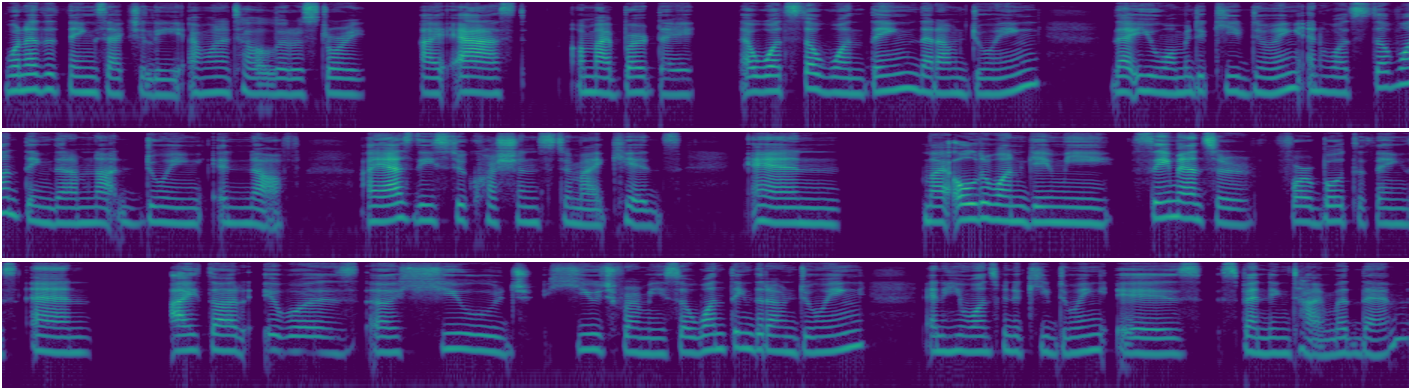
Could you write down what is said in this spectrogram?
One of the things actually, I want to tell a little story. I asked on my birthday that what's the one thing that I'm doing that you want me to keep doing and what's the one thing that I'm not doing enough. I asked these two questions to my kids and my older one gave me same answer for both the things and I thought it was a huge huge for me. So one thing that I'm doing and he wants me to keep doing is spending time with them.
